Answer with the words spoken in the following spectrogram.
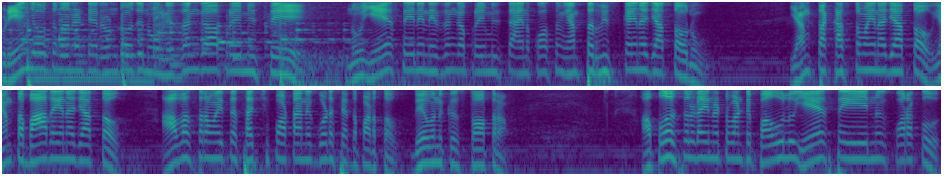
ఇప్పుడు ఏం చెబుతున్నానంటే రెండోది నువ్వు నిజంగా ప్రేమిస్తే నువ్వు ఏసైని నిజంగా ప్రేమిస్తే ఆయన కోసం ఎంత రిస్క్ అయినా చేస్తావు నువ్వు. ఎంత కష్టమైనా చేస్తావు ఎంత బాధ అయినా చేస్తావు. అవసరమైతే చచ్చిపోవటానికి కూడా సిద్ధపడతావు. దేవునికి స్తోత్రం. అపోస్తుడైనటువంటి పౌలు ఏసైని కొరకు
